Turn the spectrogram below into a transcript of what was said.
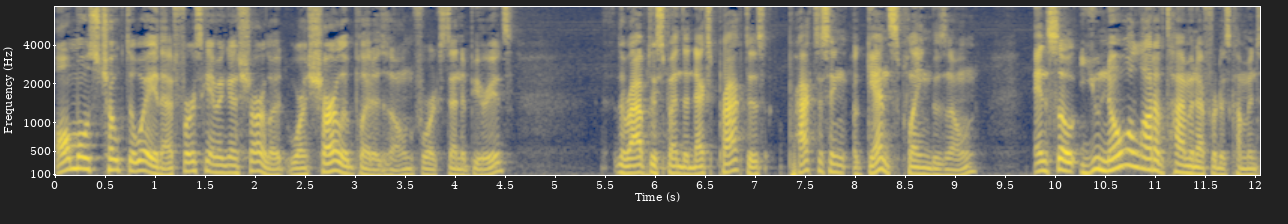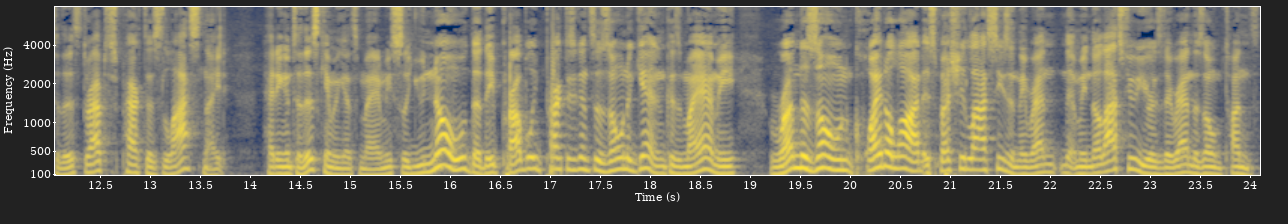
almost choked away that first game against Charlotte, where Charlotte played a zone for extended periods, the Raptors spend the next practice practicing against playing the zone. And so you know a lot of time and effort has come into this. The Raptors practiced last night heading into this game against Miami. So you know that they probably practice against the zone again because Miami run the zone quite a lot, especially last season. They ran, I mean, the last few years, they ran the zone tons.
